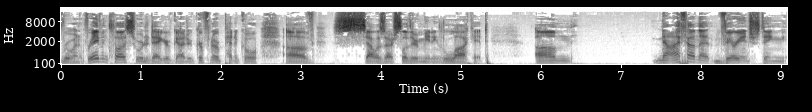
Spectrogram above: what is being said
Rowan of Ravenclaw, sword or dagger of Godric Gryffindor, pentacle of Salazar Slytherin, meaning the locket. Um, now I found that very interesting.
